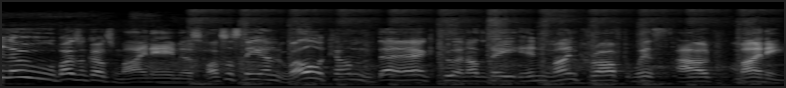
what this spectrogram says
Hello, boys and girls, my name is Hotzst and welcome back to another day in Minecraft without mining.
